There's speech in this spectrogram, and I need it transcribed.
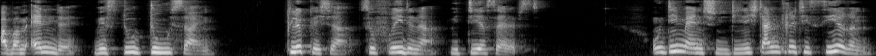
Aber am Ende wirst du du sein. Glücklicher, zufriedener mit dir selbst. Und die Menschen, die dich dann kritisieren,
